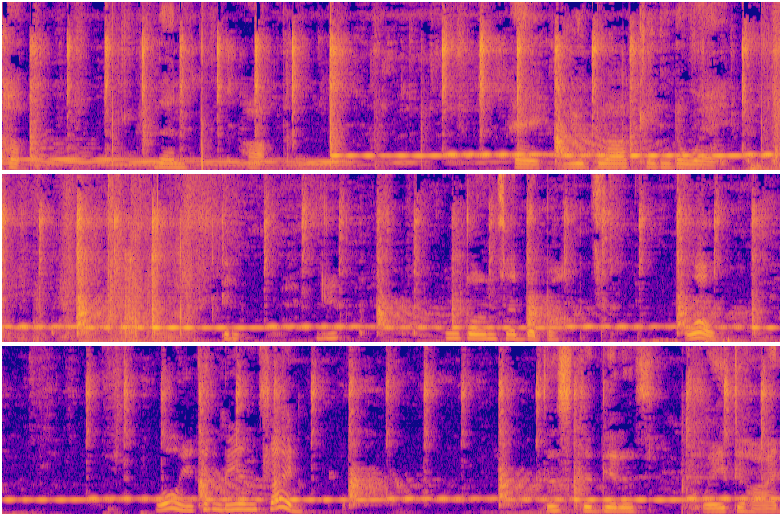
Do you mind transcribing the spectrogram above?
Huh. Then hop. Hey, you blocking the way. Can you you go inside the box? Whoa. Whoa, you can be inside. This is the goodest way to hide.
